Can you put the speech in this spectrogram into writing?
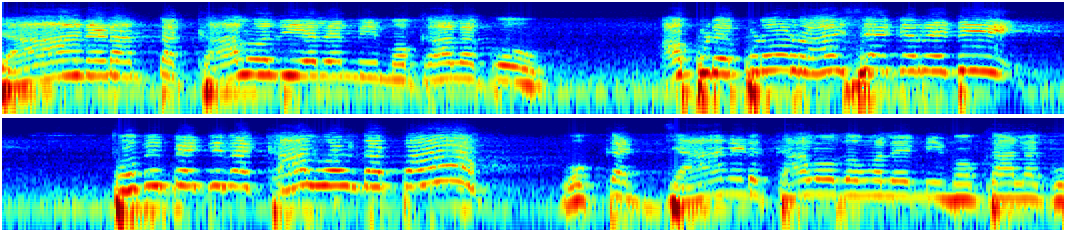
జానెడంత కాలువ తీయలేం మీ ముఖాలకు. అప్పుడెప్పుడో రాజశేఖర్ రెడ్డి తొమ్మి పెట్టిన కాలువలు తప్ప ఒక్క జానెడు కాలువ దొమలే మీ ముఖాలకు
